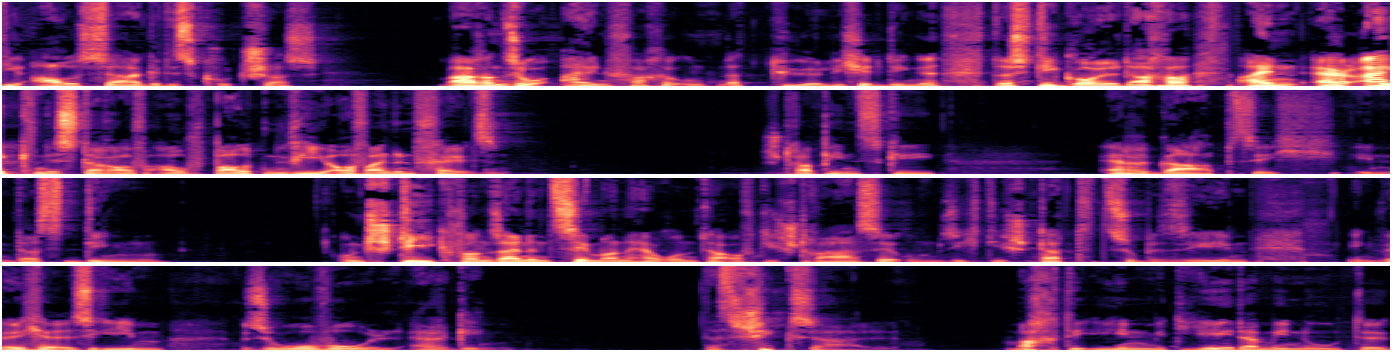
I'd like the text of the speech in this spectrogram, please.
die Aussage des Kutschers, waren so einfache und natürliche Dinge, dass die Goldacher ein Ereignis darauf aufbauten wie auf einen Felsen. Strapinski ergab sich in das Ding und stieg von seinen Zimmern herunter auf die Straße, um sich die Stadt zu besehen, in welcher es ihm so wohl erging. Das Schicksal machte ihn mit jeder Minute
